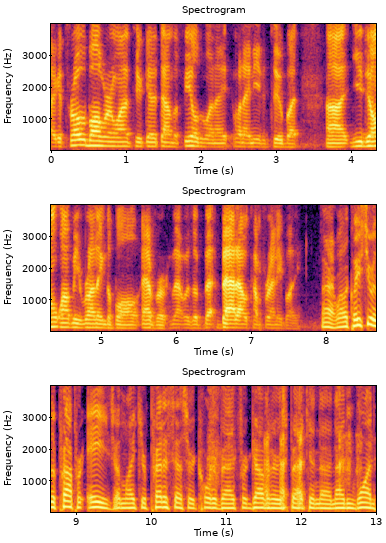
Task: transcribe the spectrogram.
I could throw the ball where I wanted to, get it down the field when I when I needed to. But uh, you don't want me running the ball ever. That was a b- bad outcome for anybody. All right. Well, at least you were the proper age, unlike your predecessor quarterback for governors back in '91.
